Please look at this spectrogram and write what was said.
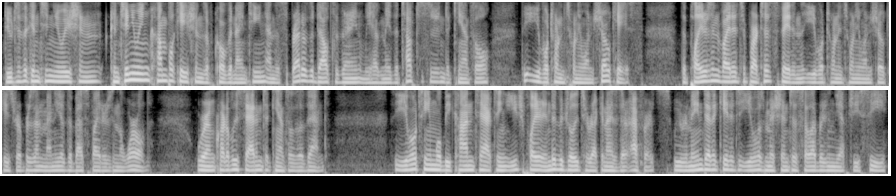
Due to the continuation continuing complications of COVID-19 and the spread of the Delta variant, we have made the tough decision to cancel the EVO 2021 showcase. The players invited to participate in the EVO 2021 showcase represent many of the best fighters in the world. We're incredibly saddened to cancel the event. The EVO team will be contacting each player individually to recognize their efforts. We remain dedicated to EVO's mission to celebrating the FGC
